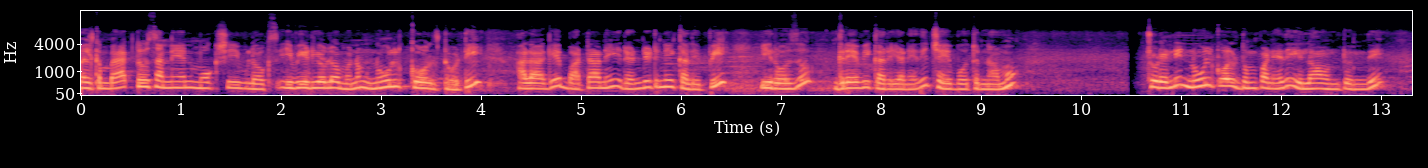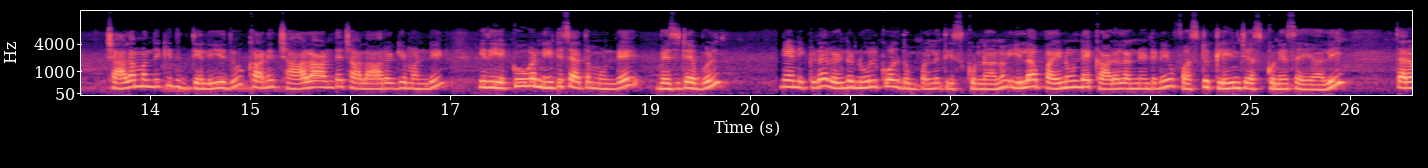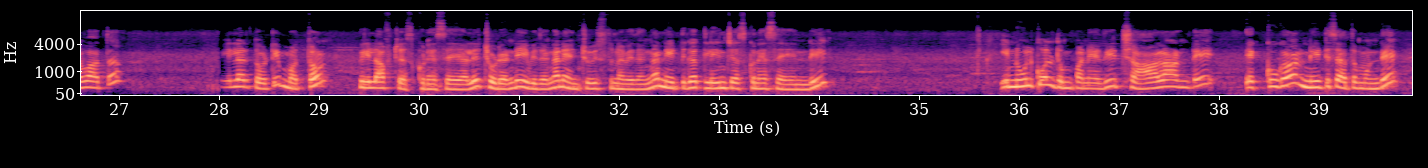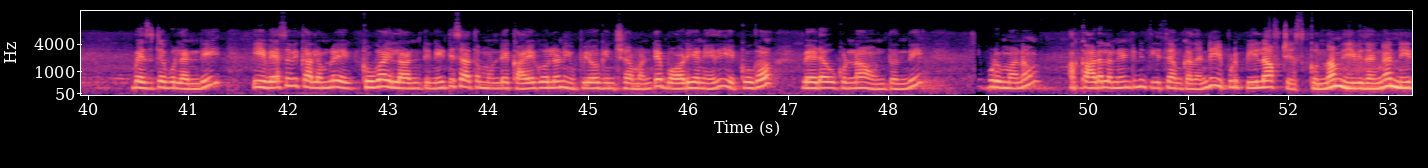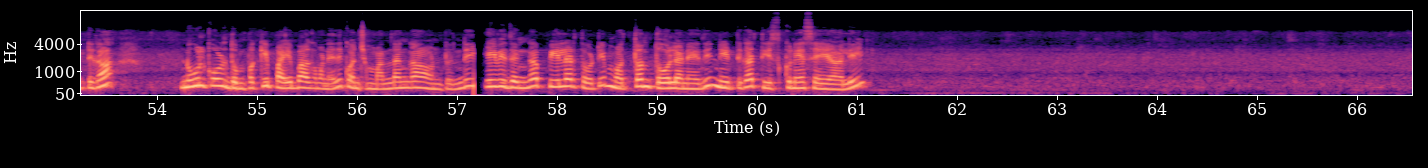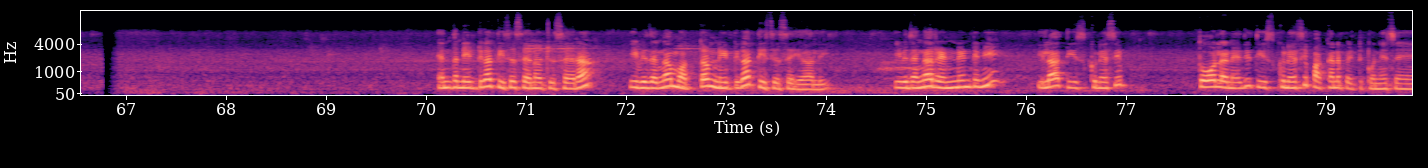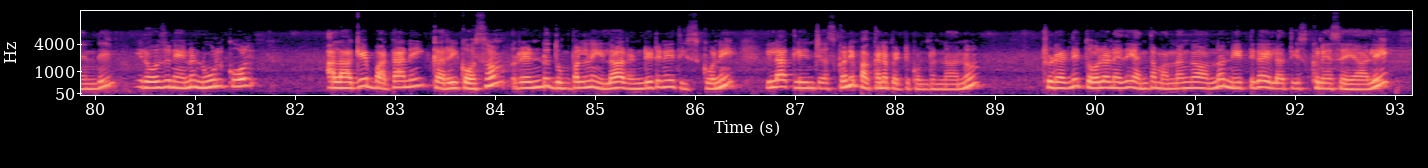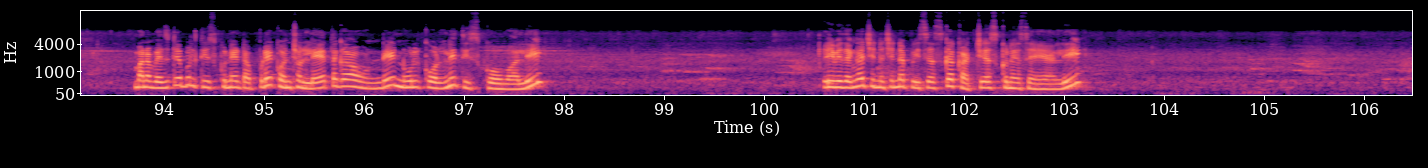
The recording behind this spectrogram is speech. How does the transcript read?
Welcome back to Sunny and Mokshi vlogs. ఈ వీడియోలో మనం నూల్ కోల్ తోటి అలాగే బఠానీ రెండింటినీ కలిపి ఈరోజు గ్రేవీ కర్రీ అనేది చేయబోతున్నాము. చూడండి నూల్ కోల్ దుంప అనేది ఇలా ఉంటుంది. చాలామందికి ఇది తెలియదు కానీ చాలా అంటే చాలా ఆరోగ్యం అండి. ఇది ఎక్కువగా నీటి శాతం ఉండే వెజిటేబుల్. నేను ఇక్కడ రెండు నూలుకోల్ దుంపల్ని తీసుకున్నాను. ఇలా పైనుండే కాడలన్నింటినీ ఫస్ట్ క్లీన్ చేసుకునేసేయాలి. తర్వాత పీలర్ తోటి మొత్తం పీల్ ఆఫ్ చేసుకునేసేయాలి. చూడండి ఈ విధంగా నేను చూస్తున్న విధంగా నీట్గా క్లీన్ చేసుకునేసేయండి. ఈ నూలుకోల దుంప అనేది చాలా అంటే ఎక్కువగా నీటి శాతం ఉండే వెజిటేబుల్ అండి. ఈ వేసవి కాలంలో ఎక్కువగా ఇలాంటి నీటి శాతం ఉండే కాయగూరలను ఉపయోగించామంటే బాడీ అనేది ఎక్కువగా వేడవకుండా ఉంటుంది. ఇప్పుడు మనం ఆ కాడలన్నింటినీ తీసాం కదండి. ఇప్పుడు పీల్ ఆఫ్ చేసుకుందాం. ఈ విధంగా నీట్గా నూలుకోలు దుంపకి పై భాగం అనేది కొంచెం మందంగా ఉంటుంది. ఈ విధంగా పీలర్ తోటి మొత్తం తోలు అనేది నీట్గా తీసుకునేసేయాలి. ఎంత నీట్గా తీసేసానో చూసారా? ఈ విధంగా మొత్తం నీట్గా తీసేసేయాలి. ఈ విధంగా రెండింటిని ఇలా తీసుకునేసి తోలు అనేది తీసుకునేసి పక్కన పెట్టుకునేసేయండి. ఈరోజు నేను నూలుకోల్ అలాగే బఠానీ కర్రీ కోసం రెండు దుంపలని ఇలా రెండింటినీ తీసుకొని ఇలా క్లీన్ చేసుకొని పక్కన పెట్టుకుంటున్నాను. చూడండి తోలు అనేది ఎంత మందంగా ఉందో నీట్గా ఇలా తీసుకునేసేయాలి. మన వెజిటేబుల్ తీసుకునేటప్పుడే కొంచెం లేతగా ఉండే నూలుకోల్ని తీసుకోవాలి. ఈ విధంగా చిన్న చిన్న పీసెస్గా కట్ చేసుకునేసేయాలి.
